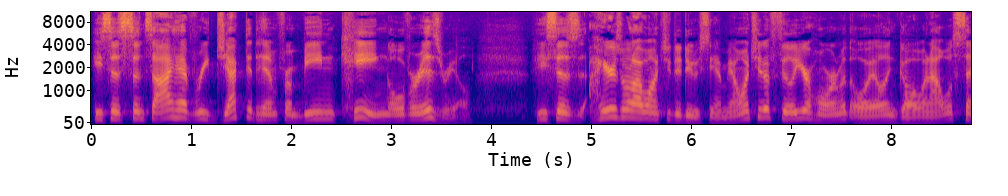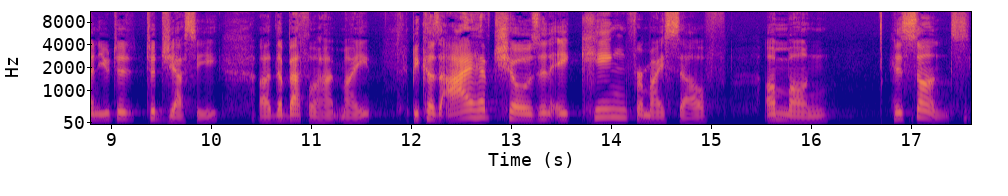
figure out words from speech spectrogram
He says, Since I have rejected him from being king over Israel, he says, Here's what I want you to do, Sammy. I want you to fill your horn with oil and go, and I will send you to, to Jesse, uh, the Bethlehemite, because I have chosen a king for myself among his sons.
